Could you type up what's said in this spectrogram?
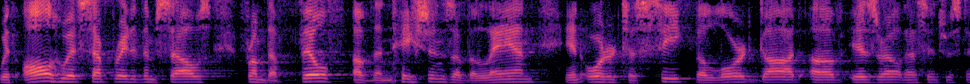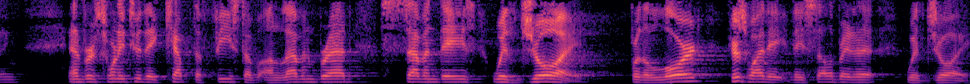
with all who had separated themselves from the filth of the nations of the land in order to seek the Lord God of Israel. That's interesting. And verse 22, they kept the feast of unleavened bread seven days with joy. For the Lord, here's why they, they celebrated it with joy.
